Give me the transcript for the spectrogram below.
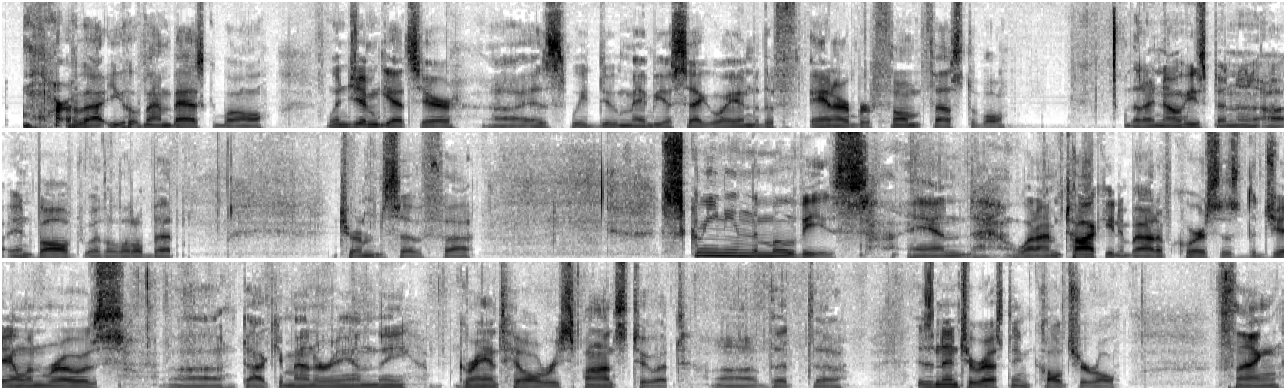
more about U of M basketball when Jim gets here, uh, as we do maybe a segue into the Ann Arbor Film Festival that I know he's been uh, involved with a little bit in terms of uh, screening the movies. And what I'm talking about, of course, is the Jalen Rose uh, documentary and the Grant Hill response to it. Uh, that uh, is an interesting cultural thing.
